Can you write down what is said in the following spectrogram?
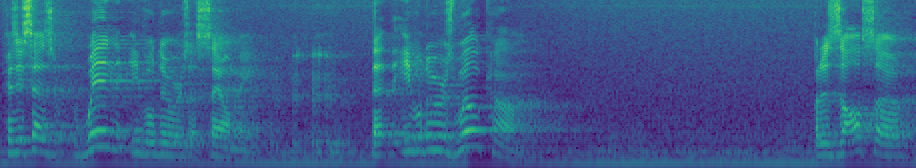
Because he says, when evildoers assail me, that the evildoers will come. But it is also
